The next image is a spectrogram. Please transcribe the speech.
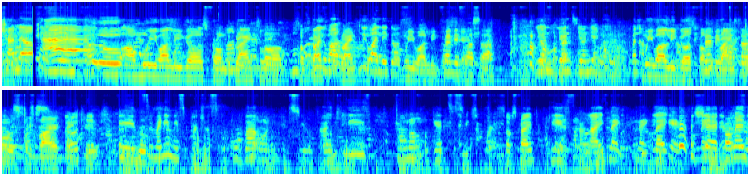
channel. Hi. Hello, I'm Muyiwa Lagos from the Grind Club. Subscribe to the Muyiwa- Grind Muyiwa Club. Lagos. Muyiwa Lagos. Femi. Fasa. Your, your, your name. okay, Muyiwa Lagos from the Grind Club. Subscribe. Thank Okay. you. Um, so my name is Precious Obuba on YouTube, and please do not forget to subscribe. Subscribe, please, like, Like, like, like, share, share, comment.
